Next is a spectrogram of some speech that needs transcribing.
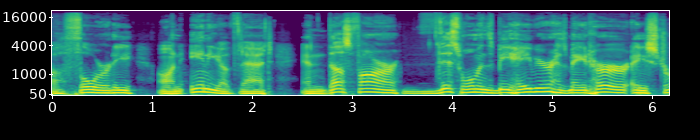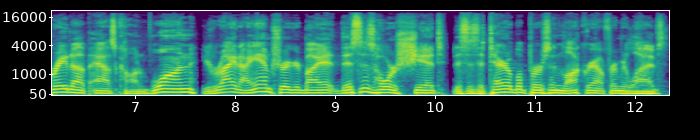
authority on any of that. And thus far, this woman's behavior has made her a straight up ASCON. One, you're right, I am triggered by it. This is horse shit. This is a terrible person. Lock her out from your lives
